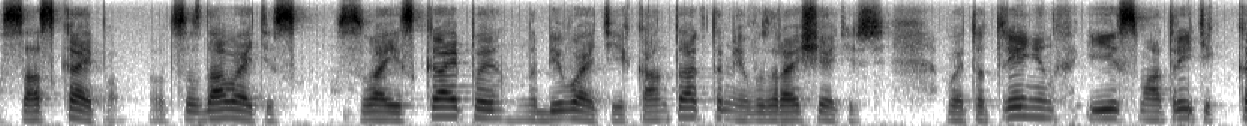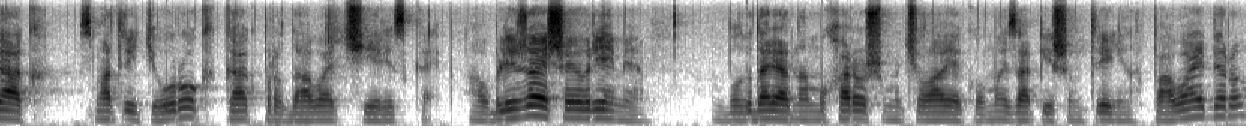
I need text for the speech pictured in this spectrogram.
со скайпом. Вот создавайте свои скайпы, набивайте их контактами, возвращайтесь в этот тренинг и смотрите, как, смотрите урок, как продавать через скайп. А в ближайшее время Благодаря одному хорошему человеку мы запишем тренинг по Viber.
